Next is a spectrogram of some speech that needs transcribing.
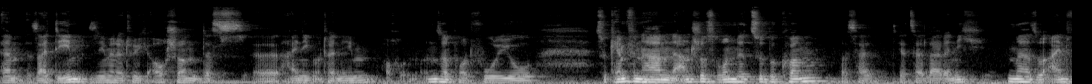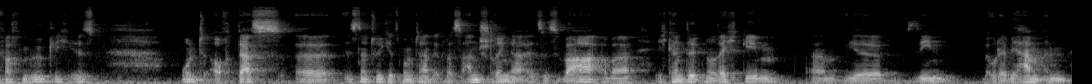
Ähm, seitdem sehen wir natürlich auch schon, dass äh, einige Unternehmen auch in unserem Portfolio zu kämpfen haben, eine Anschlussrunde zu bekommen, was halt derzeit leider nicht immer so einfach möglich ist. Und auch das äh, ist natürlich jetzt momentan etwas anstrengender, als es war, aber ich kann Dirk nur recht geben. Ähm, wir sehen oder wir haben einen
